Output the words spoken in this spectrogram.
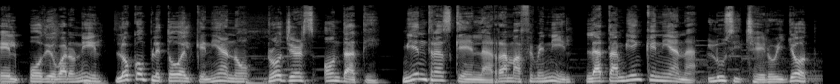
El podio varonil lo completó el keniano Rogers Ondati, mientras que en la rama femenil, la también keniana Lucy Cheruiyot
